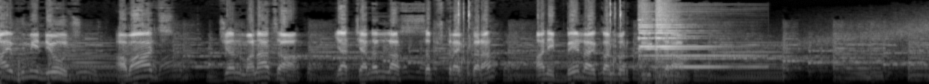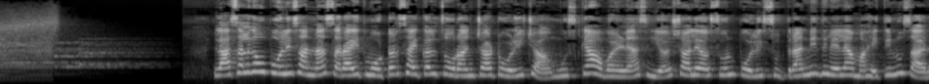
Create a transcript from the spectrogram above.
मायभूमी न्यूज. आवाज जनमनाचा या चॅनलला सबस्क्राईब करा आणि बेल आयकॉनवर क्लिक करा. लासलगाव पोलिसांना सराईत मोटरसायकल चोरांच्या टोळीच्या मुसक्या आवळण्यास यश आले असून पोलीस सूत्रांनी दिलेल्या माहितीनुसार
